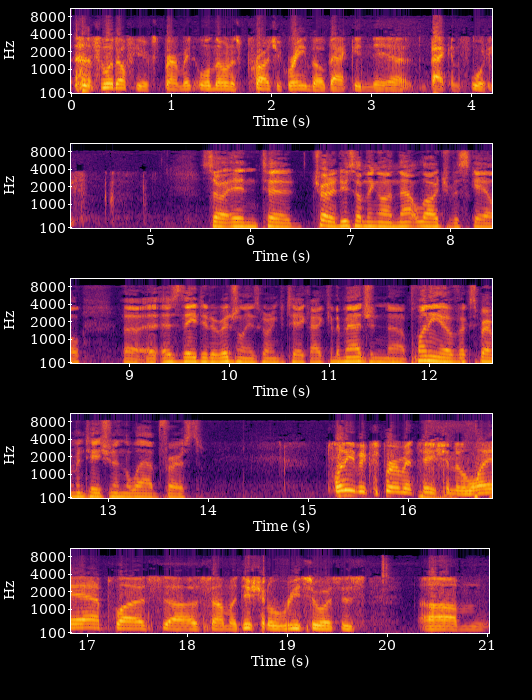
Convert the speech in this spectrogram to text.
Philadelphia experiment, all known as Project Rainbow, back in uh, back in the 40s. so, and to try to do something on that large of a scale, uh, as they did originally, is going to take, I can imagine, uh, plenty of experimentation in the lab first. plenty of experimentation in the lab, plus uh, some additional resources um,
